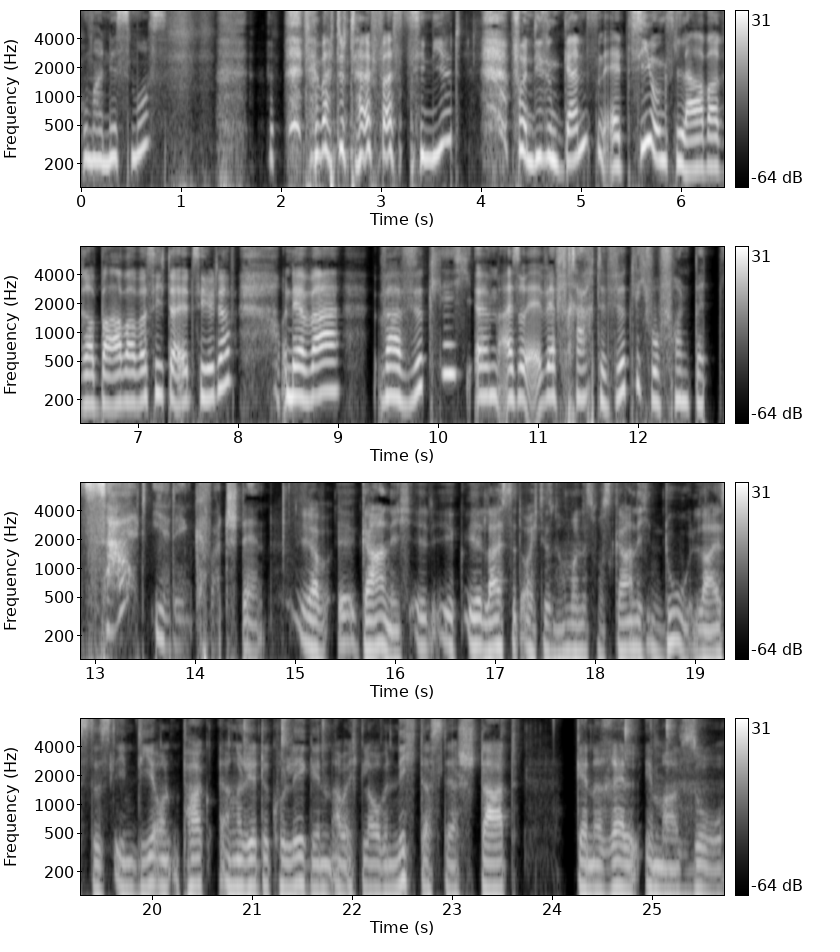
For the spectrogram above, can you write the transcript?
Humanismus? Der war total fasziniert von diesem ganzen Erziehungslaber-Rhabarber, was ich da erzählt habe. Und er war, war wirklich, ähm, also er, er fragte wirklich, wovon bezahlt ihr den Quatsch denn? Ja, äh, gar nicht. Ihr, ihr, leistet euch diesen Humanismus gar nicht. Du leistest ihn dir und ein paar engagierte Kolleginnen, aber ich glaube nicht, dass der Staat generell immer so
